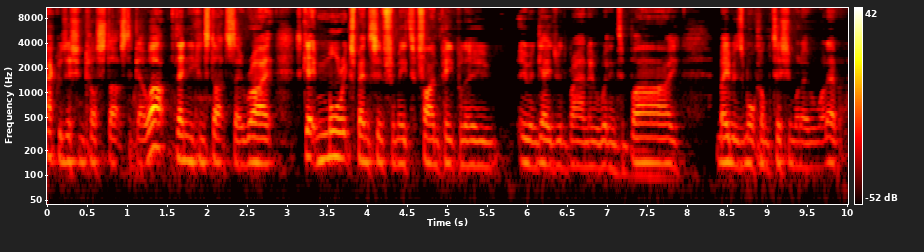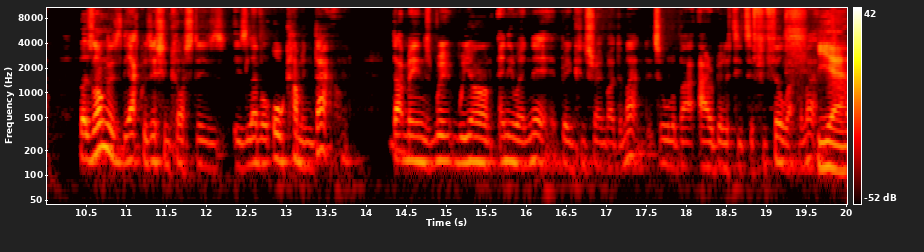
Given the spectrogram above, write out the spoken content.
acquisition cost starts to go up, then you can start to say, right, it's getting more expensive for me to find people who who engage with the brand, who are willing to buy. Maybe there's more competition, whatever, whatever. But as long as the acquisition cost is is level or coming down, that means we we aren't anywhere near being constrained by demand. It's all about our ability to fulfill that demand. Yeah,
